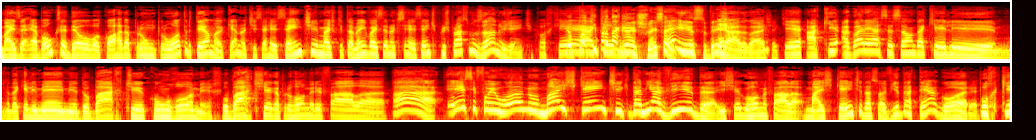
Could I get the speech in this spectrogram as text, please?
Mas é é bom que você deu corda pra um, pra um outro tema, que é notícia recente, mas que também vai ser notícia recente pros próximos anos, gente. Porque. Eu tô aqui aquele- dar gancho, é isso aí. É isso, obrigado, Guaxa. Que aqui agora é a sessão daquele daquele meme do Bart com o Homer. O Bart chega pro Homer e fala: "Ah, esse foi o ano mais quente da minha vida". E chega o Homer e fala: "Mais quente da sua vida até agora". Porque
